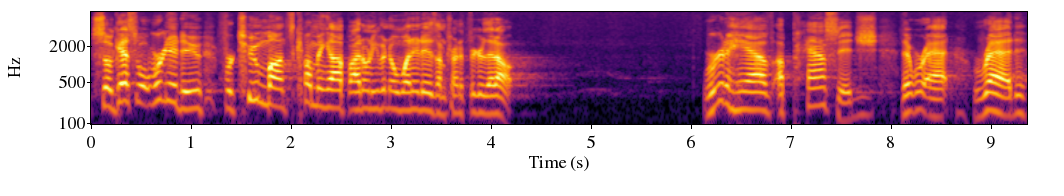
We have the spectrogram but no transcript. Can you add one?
So, guess what we're going to do for two months coming up? I don't even know when it is. I'm trying to figure that out. We're going to have a passage that we're at read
